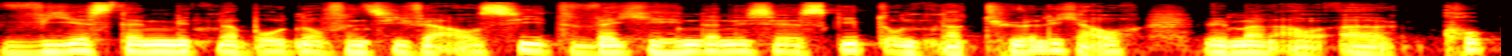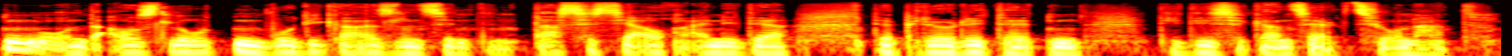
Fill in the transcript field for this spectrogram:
wie es denn mit einer Bodenoffensive aussieht, welche Hindernisse es gibt. Und natürlich auch will man äh, gucken und ausloten, wo die Geiseln sind. Das ist ja auch eine der, der Prioritäten die diese ganze Aktion hat.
